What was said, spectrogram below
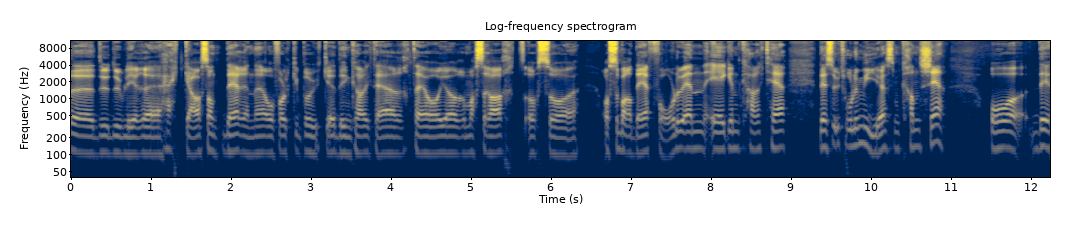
eh, du, du blir uh, hacka og sånt der inne, og folk bruker din karakter til å gjøre masse rart, og så, og så bare det får du en egen karakter? Det er så utrolig mye som kan skje, og det,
